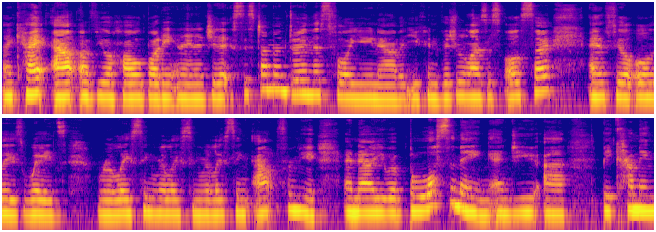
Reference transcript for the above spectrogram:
Okay, out of your whole body and energetic system. I'm doing this for you now that you can visualize this also and feel all these weeds releasing, releasing, releasing out from you. And now you are blossoming and you are becoming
